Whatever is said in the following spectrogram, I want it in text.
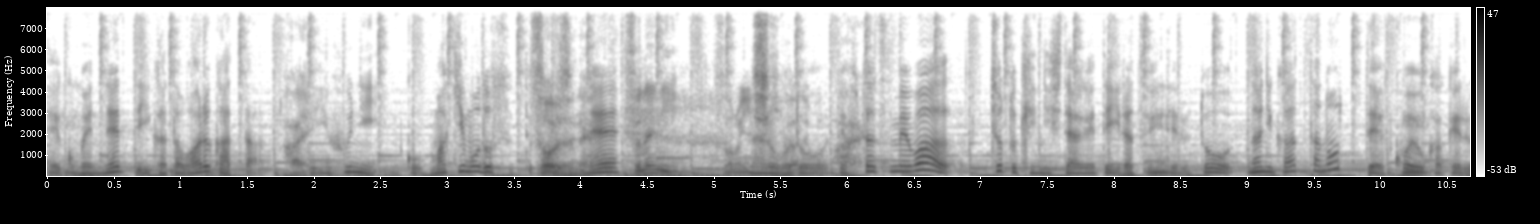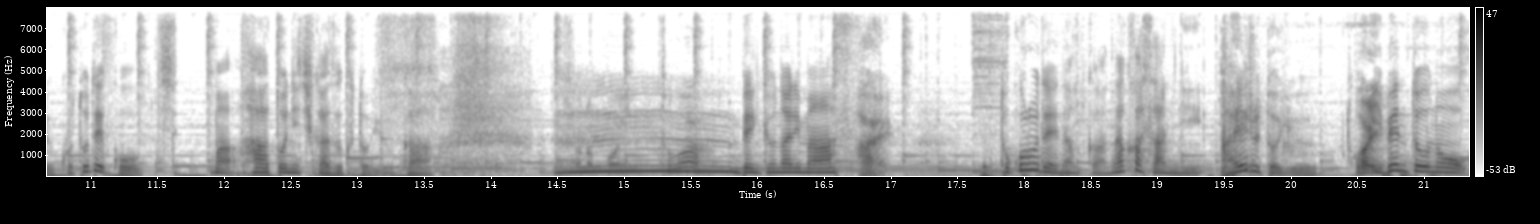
えーごめんねって言い方悪かったはいっていうふうにこう巻き戻すってそうですことよね。ね。常にその意なるほど。ではい。2つ目はちょっと気にしてあげてイラついてると、何かあったのって声をかけることでこう、ちまあ、ハートに近づくというか。そのポイントは？勉強になります。はいところでなんか中さんに会えるというこうはい。イベントの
